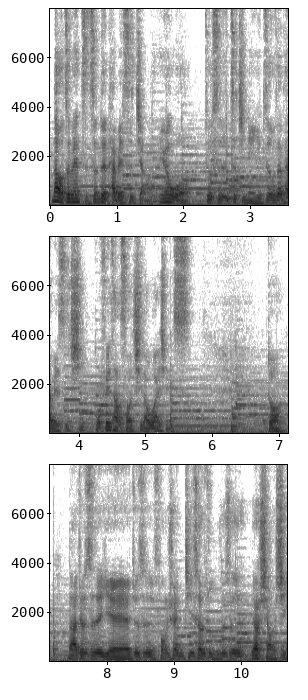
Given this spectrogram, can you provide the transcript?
那我这边只针对台北市讲了，因为我就是这几年也只有在台北市骑，我非常少骑到外县市，对吧？那就是也就是奉劝机车主就是要小心，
